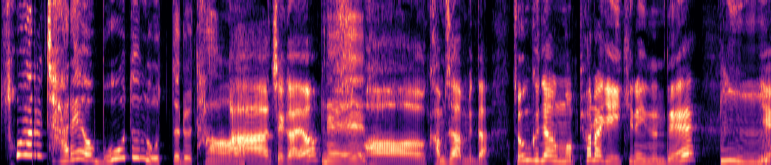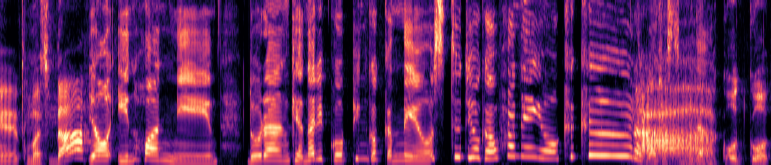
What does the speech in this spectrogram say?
소화를 잘해요. 모든 옷들을 다. 아, 제가요? 네. 아, 감사합니다. 전 그냥 뭐 편하게 입기는 있는데. 음. 예, 고맙습니다. 여인화님 노란 개나리꽃 핀 것 같네요. 스튜디오가 화내요. 크크라고 야, 하셨습니다. 꽃, 꽃.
